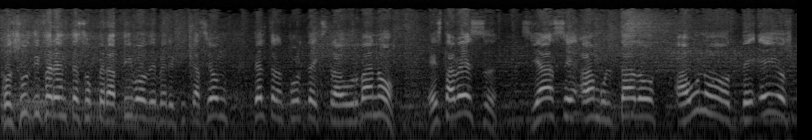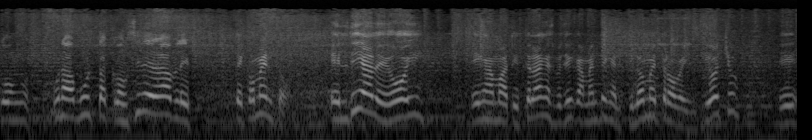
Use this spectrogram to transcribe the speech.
con sus diferentes operativos de verificación del transporte extraurbano. Esta vez ya se ha multado a uno de ellos con una multa considerable. Te comento, el día de hoy en Amatitlán, específicamente en el kilómetro 28, eh,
